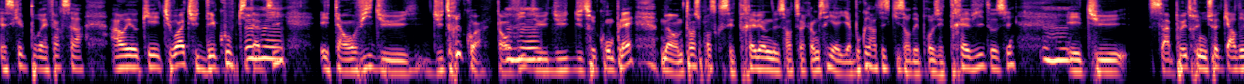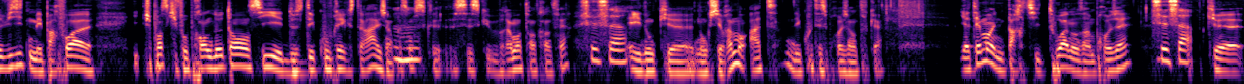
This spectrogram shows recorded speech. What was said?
Est-ce qu'elle pourrait faire ça? Ah ouais, ok. Tu vois, tu découvres petit à Mhm. petit et t'as envie du, du truc, quoi. T'as envie Mhm. du, du, du truc complet. Mais en même temps, je pense que c'est très bien de le sortir comme ça. Il y a, il y a beaucoup d'artistes qui sortent des projets très vite aussi. Mhm. Et tu. Ça peut être une chouette carte de visite, mais parfois, euh, je pense qu'il faut prendre le temps aussi et de se découvrir, etc. Et j'ai l'impression Mhm. que c'est- c'est ce que vraiment tu es en train de faire. C'est ça. Et donc, euh, donc j'ai vraiment hâte d'écouter ce projet en tout cas. Il y a tellement une partie de toi dans un projet C'est ça. que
